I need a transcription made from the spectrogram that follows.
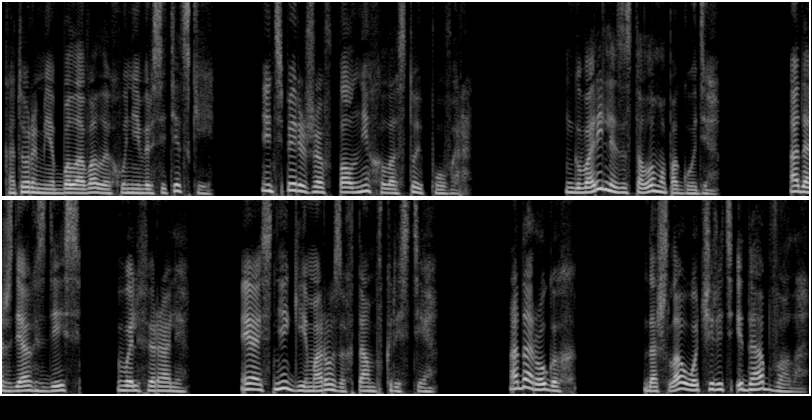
которыми баловал их университетский и теперь уже вполне холостой повар. Говорили за столом о погоде. О дождях здесь, в Эльферале, и о снеге и морозах там, в Кресте. О дорогах. Дошла очередь и до обвала.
